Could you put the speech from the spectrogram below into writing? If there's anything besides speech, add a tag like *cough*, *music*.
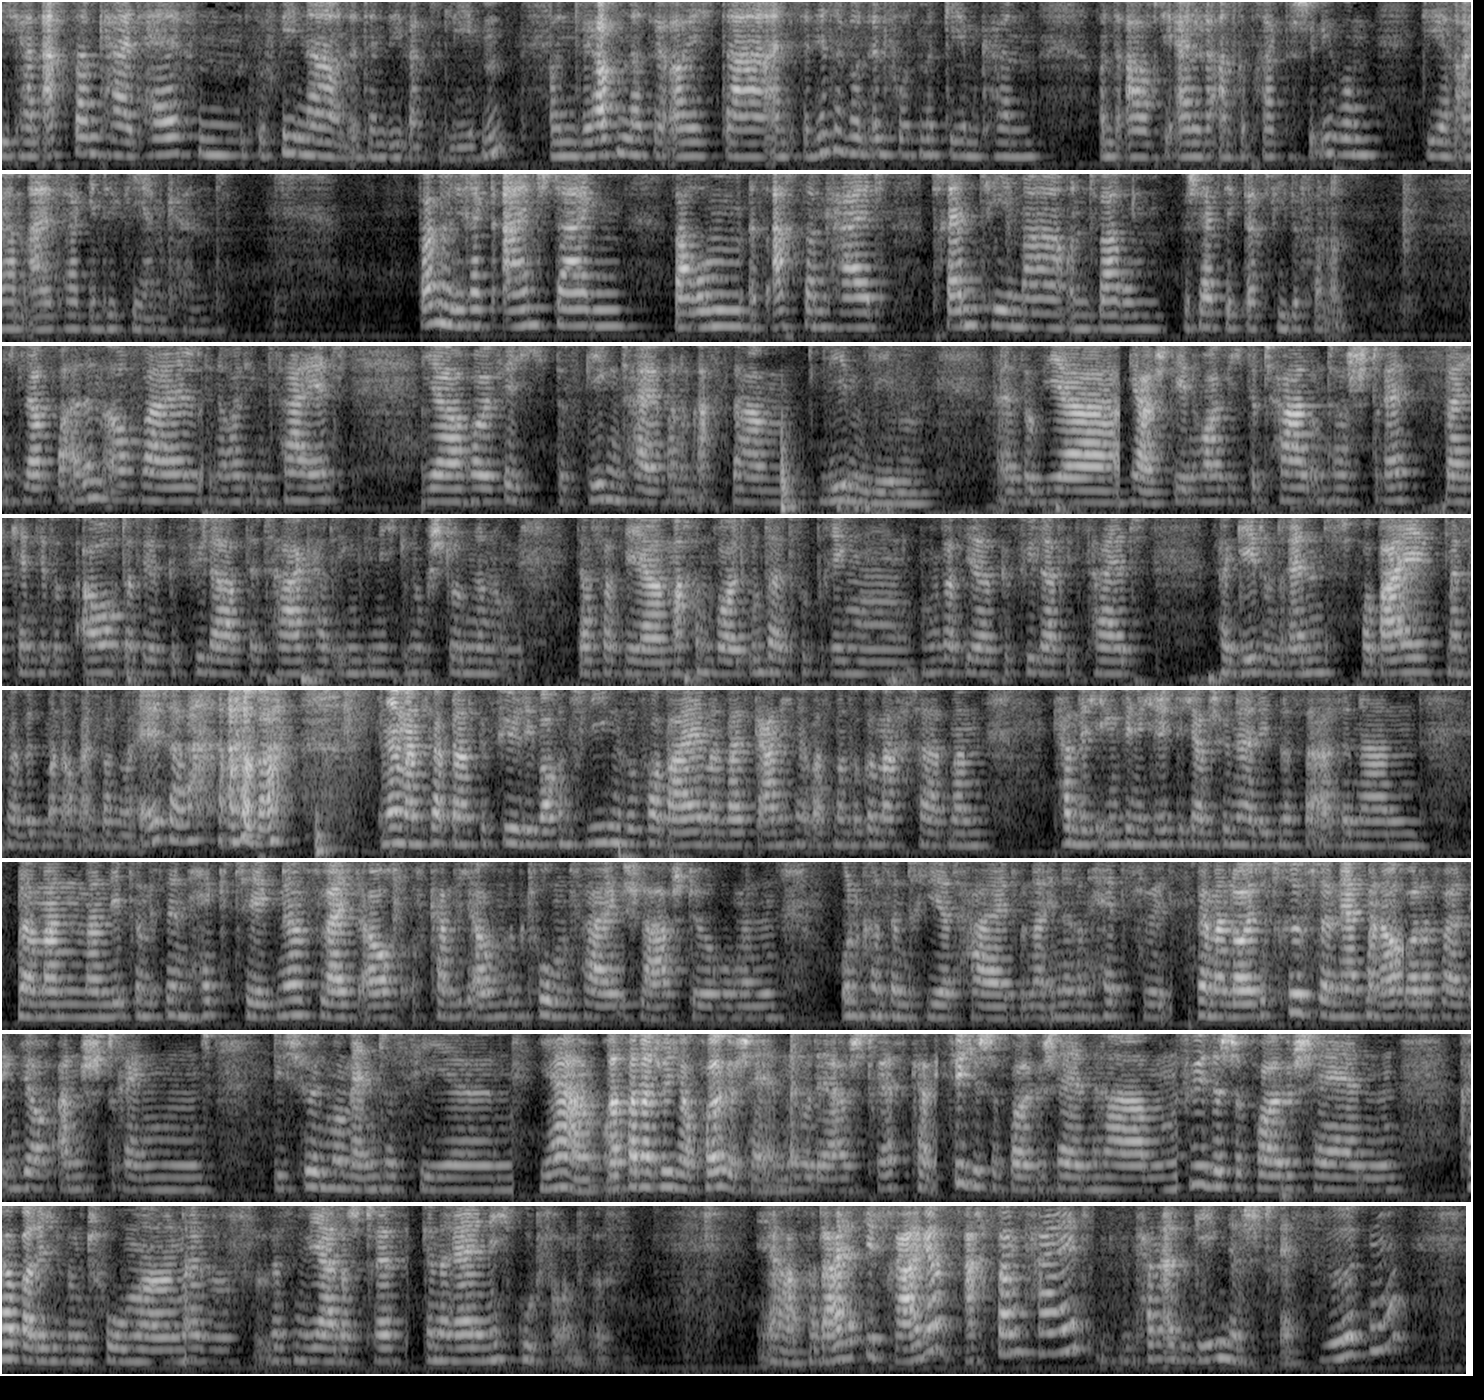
Wie kann Achtsamkeit helfen, zufriedener und intensiver zu leben? Und wir hoffen, dass wir euch da ein bisschen Hintergrundinfos mitgeben können und auch die eine oder andere praktische Übung, die ihr in eurem Alltag integrieren könnt. Wollen wir direkt einsteigen? Warum ist Achtsamkeit Trendthema und warum beschäftigt das viele von uns? Ich glaube vor allem auch, weil in der heutigen Zeit ja häufig das Gegenteil von einem achtsamen Leben leben. Also wir ja, stehen häufig total unter Stress. Vielleicht kennt ihr das auch, dass ihr das Gefühl habt, der Tag hat irgendwie nicht genug Stunden, um das, was ihr machen wollt, unterzubringen. Dass ihr das Gefühl habt, die Zeit vergeht und rennt vorbei. Manchmal wird man auch einfach nur älter, *laughs* aber ne, manchmal hat man das Gefühl, die Wochen fliegen so vorbei, man weiß gar nicht mehr, was man so gemacht hat. Man kann sich irgendwie nicht richtig an schöne Erlebnisse erinnern. Oder man, man lebt so ein bisschen in Hektik, ne? vielleicht auch, es kann sich auch in Symptomen zeigen, Schlafstörungen Unkonzentriertheit, so einer inneren Hetze. Wenn man Leute trifft, dann merkt man auch, oh, das war jetzt irgendwie auch anstrengend. Die schönen Momente fehlen. Ja, das hat natürlich auch Folgeschäden. Also der Stress kann psychische Folgeschäden haben, physische Folgeschäden, körperliche Symptome. Also wissen wir ja, dass Stress generell nicht gut für uns ist. Ja, von daher ist die Frage, Achtsamkeit kann also gegen den Stress wirken.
